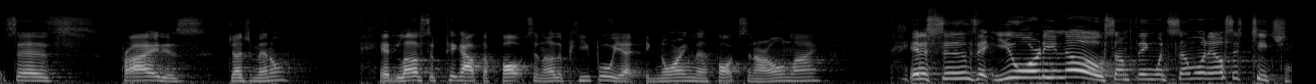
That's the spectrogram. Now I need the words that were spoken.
It says pride is judgmental. It loves to pick out the faults in other people, yet ignoring the faults in our own life. It assumes that you already know something when someone else is teaching.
